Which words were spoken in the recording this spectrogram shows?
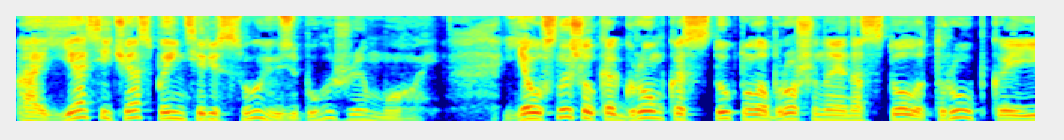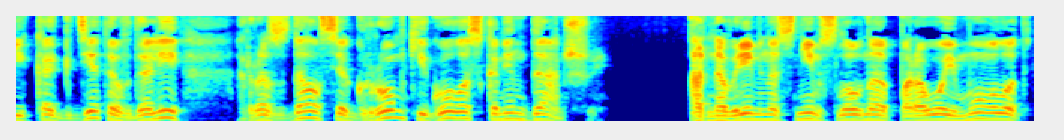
а я сейчас поинтересуюсь, Боже мой!» Я услышал, как громко стукнула брошенная на стол трубка и как где-то вдали раздался громкий голос комендантши. Одновременно с ним, словно паровой молот,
